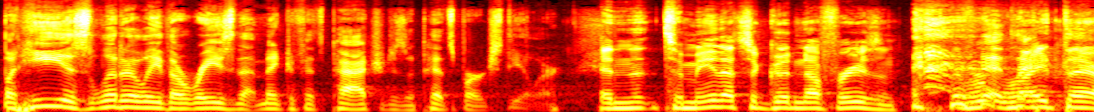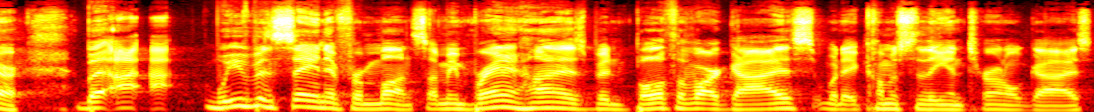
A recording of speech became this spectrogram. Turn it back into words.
but he is literally the reason that Minkah Fitzpatrick is a Pittsburgh Steeler. And to me, that's a good enough reason, right there. But I, I, we've been saying it for months. I mean, Brandon Hunt has been both of our guys when it comes to the internal guys.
